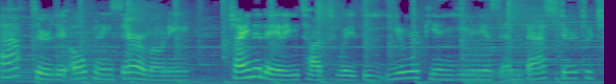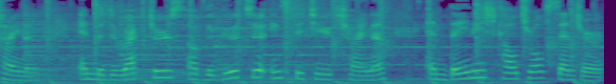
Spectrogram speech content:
After the opening ceremony, China Daily talked with the European Union's ambassador to China and the directors of the Goethe Institute China and Danish Cultural Center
